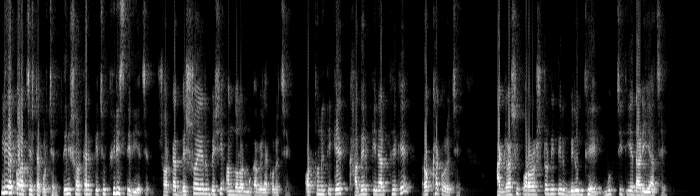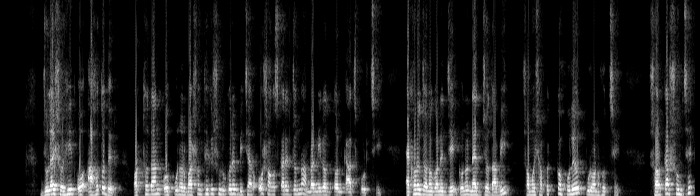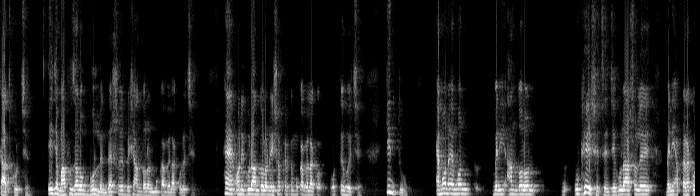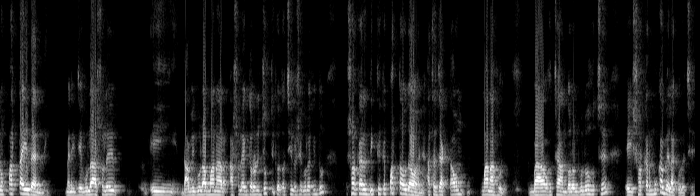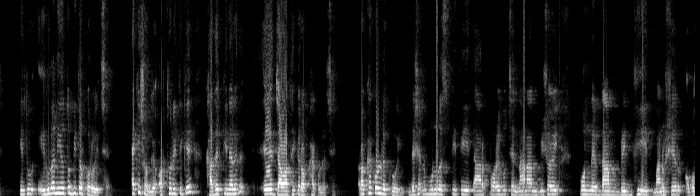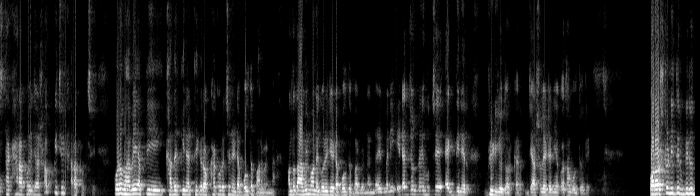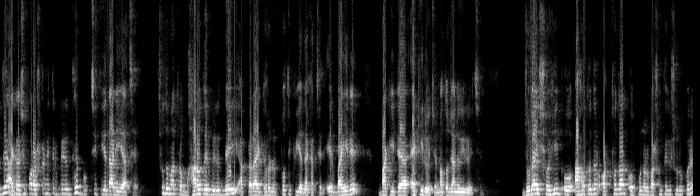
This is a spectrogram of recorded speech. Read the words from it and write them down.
ক্লিয়ার করার চেষ্টা করছেন। তিনি সরকারের কিছু ফিরিস্তি দিয়েছেন। সরকার দেড়শোয়ের বেশি আন্দোলন মোকাবেলা করেছে। অর্থনীতিকে খাদের কিনার থেকে রক্ষা করেছে। আগ্রাসী পররাষ্ট্রনীতির বিরুদ্ধে বুক চিতিয়ে দাঁড়িয়ে আছে। জুলাই শহীদ ও আহতদের অর্থদান ও পুনর্বাসন থেকে শুরু করে বিচার ও সংস্কারের জন্য আমরা নিরন্তর কাজ করছি। এখনও জনগণের যে কোনো ন্যায্য দাবি সময় সাপেক্ষ হলেও পূরণ হচ্ছে। সরকার শুনছে, কাজ করছে। এই যে মাহফুজ আলম বললেন দেড়শোর বেশি আন্দোলন মোকাবেলা করেছে। হ্যাঁ অনেকগুলো আন্দোলন এই সরকারকে মোকাবেলা করতে হয়েছে। কিন্তু এমন এমন মানে আন্দোলন উঠে এসেছে যেগুলো আসলে মানে আপনারা কোনো পাত্তাই দেননি। মানে যেগুলো আসলে এই দাবিগুলা মানার আসলে এক ধরনের যৌক্তিকতা ছিল, সেগুলো কিন্তু সরকারের দিক থেকে পাত্তাও দেওয়া হয়নি। আচ্ছা যাক, তাও মানা হলো। বা হচ্ছে আন্দোলনগুলো হচ্ছে এই সরকার মোকাবেলা করেছে। কিন্তু এগুলো নিয়েও তো বিতর্ক রয়েছে। একই সঙ্গে অর্থনীতিকে খাদের কিনারে এ যাওয়া থেকে রক্ষা করেছে। রক্ষা করলে কই? দেশের মূল্যস্ফীতি, তারপরে হচ্ছে নানান বিষয়, পণ্যের দাম বৃদ্ধি, মানুষের অবস্থা খারাপ হয়ে যাওয়া, সবকিছুই খারাপ হচ্ছে। কোনোভাবেই আপনি খাদের কিনার থেকে রক্ষা করেছেন, এটা বলতে পারবেন না। অন্তত আমি মনে করি যে এটা বলতে পারবেন না। মানে এটার জন্যই হচ্ছে একদিনের ভিডিও দরকার যে আসলে এটা নিয়ে কথা বলতে হলে। পররাষ্ট্রনীতির বিরুদ্ধে, আগ্রাসী পররাষ্ট্রনীতির বিরুদ্ধে বুক চিতিয়ে দাঁড়িয়ে আছে। শুধুমাত্র ভারতের বিরুদ্ধেই আপনারা এক ধরনের প্রতিক্রিয়া দেখাচ্ছেন। এর বাইরে বাকিটা একই রয়েছে নত নতজানুই রয়েছে। জুলাই শহীদ ও আহতদের অর্থদান ও পুনর্বাসন থেকে শুরু করে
